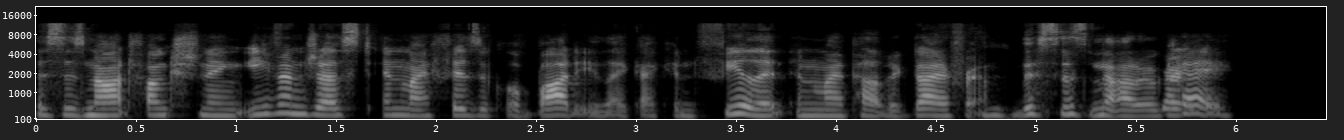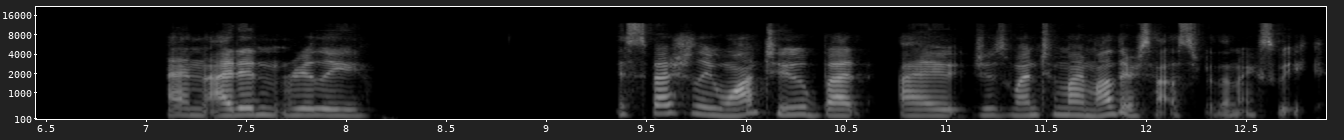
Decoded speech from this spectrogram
This is not functioning even just in my physical body. Like I can feel it in my pelvic diaphragm. This is not right. And I didn't really especially want to, but I just went to my mother's house for the next week.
